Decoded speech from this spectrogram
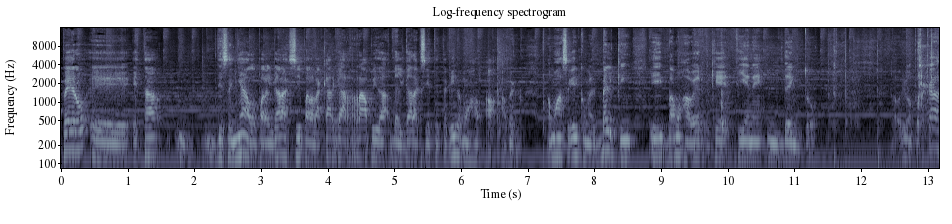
pero eh, está diseñado para el Galaxy, para la carga rápida del Galaxy. Este está aquí, vamos a, verlo. Vamos a seguir con el Belkin y vamos a ver qué tiene dentro. Abrimos por acá.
